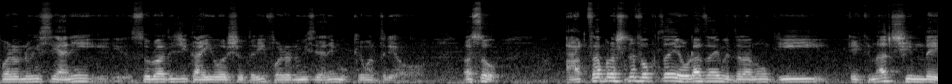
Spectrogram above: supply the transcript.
फडणवीस यांनी सुरुवातीची काही वर्ष तरी फडणवीस यांनी मुख्यमंत्री हवं. असो आजचा प्रश्न फक्त एवढाच आहे मित्रांनो की एकनाथ शिंदे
